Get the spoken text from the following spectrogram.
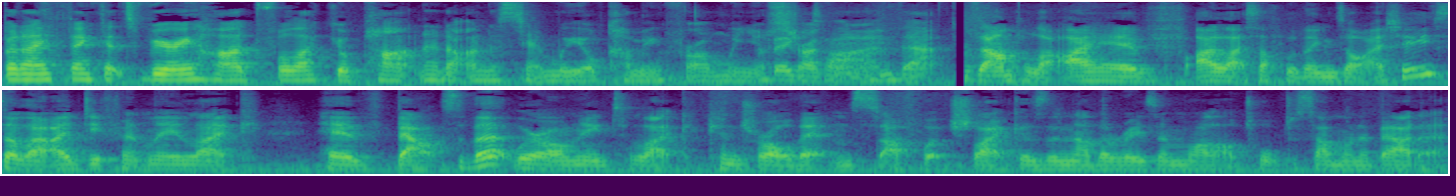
but I think it's very hard for like your partner to understand where you're coming from when you're Big struggling time. with that. For example, like I have I like suffer with anxiety, so like I definitely like have bouts of it where I'll need to like control that and stuff, which like is another reason why I'll talk to someone about it.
